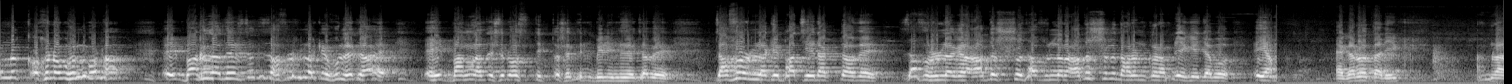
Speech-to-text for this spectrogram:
আমরা কখনো ভুলবো না। এই বাংলাদেশ যদি জাফরুল্লাহকে ভুলে যায়, এই বাংলাদেশের অস্তিত্ব সেদিন বিলীন হয়ে যাবে। জাফরুল্লাহকে বাঁচিয়ে রাখতে হবে। জাফরুল্লাহের আদর্শ, জাফরুল্লাহর আদর্শকে ধারণ করে আমরা এগিয়ে যাব। এই এগারো তারিখ আমরা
